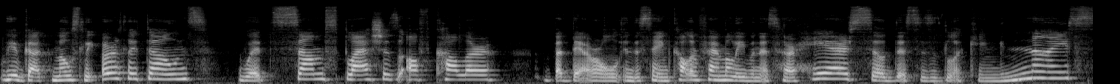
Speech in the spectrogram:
We've got mostly earthly tones with some splashes of color, but they're all in the same color family, even as her hair, so this is looking nice.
